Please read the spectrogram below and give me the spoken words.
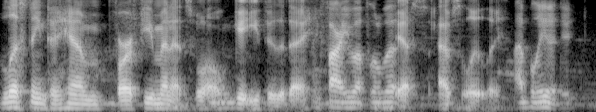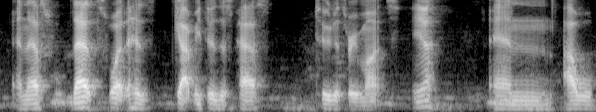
listening to him for a few minutes will get you through the day. Like fire you up a little bit. Yes, absolutely. I believe it, dude. And that's that's what has got me through this past two to three months. Yeah. And I will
